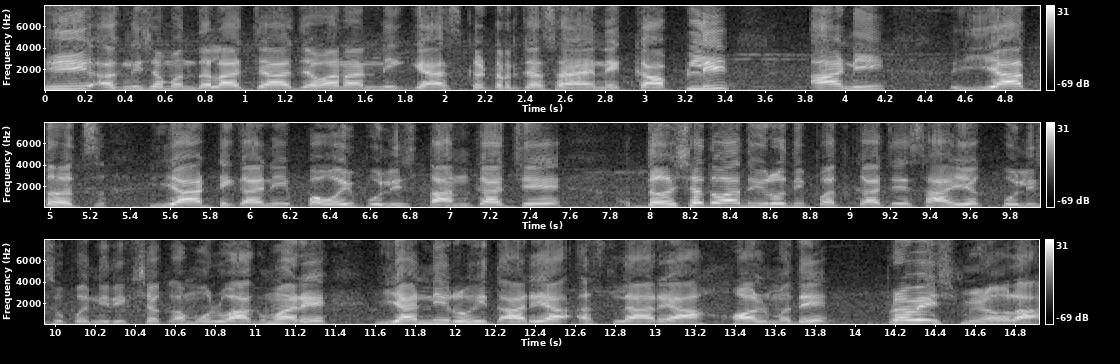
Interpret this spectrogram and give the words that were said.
ही अग्निशमन दलाच्या जवानांनी गॅस कटरच्या सहाय्याने कापली आणि यातच या ठिकाणी पवई पोलीस स्थानकाचे दहशतवाद विरोधी पथकाचे सहाय्यक पोलीस उपनिरीक्षक अमोल वाघमारे यांनी रोहित आर्या असणाऱ्या हॉलमध्ये प्रवेश मिळवला.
